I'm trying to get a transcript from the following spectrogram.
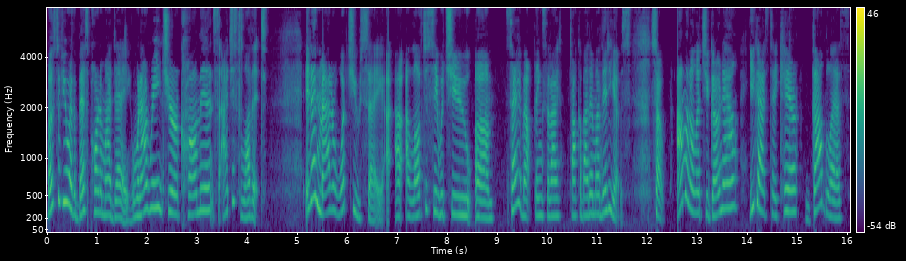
most of you are the best part of my day. When I read your comments, I just love it. It doesn't matter what you say. I, I, I love to see what you um, say about things that I talk about in my videos. So, I'm going to let you go now. You guys take care. God bless.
